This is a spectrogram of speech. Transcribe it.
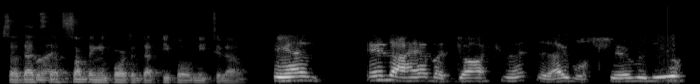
so that's right. that's something important that people need to know and and i have a document that i will share with you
